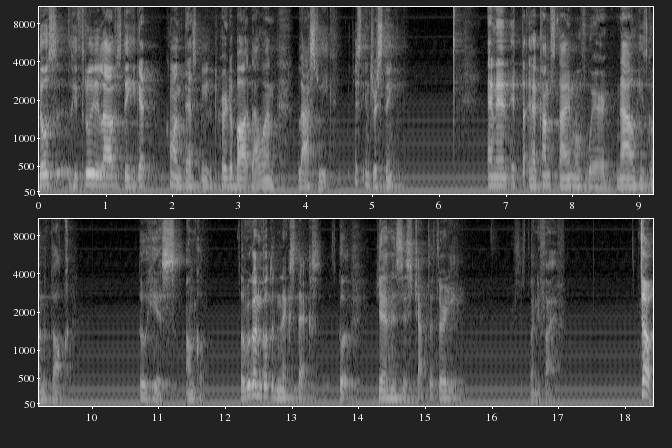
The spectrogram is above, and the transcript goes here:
those he truly loves, they get contest. We heard about that one last week, which is interesting. And then it, it comes time of where now he's going to talk to his uncle. So we're going to go to the next text. Let's go Genesis chapter 30, verses 25. So,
